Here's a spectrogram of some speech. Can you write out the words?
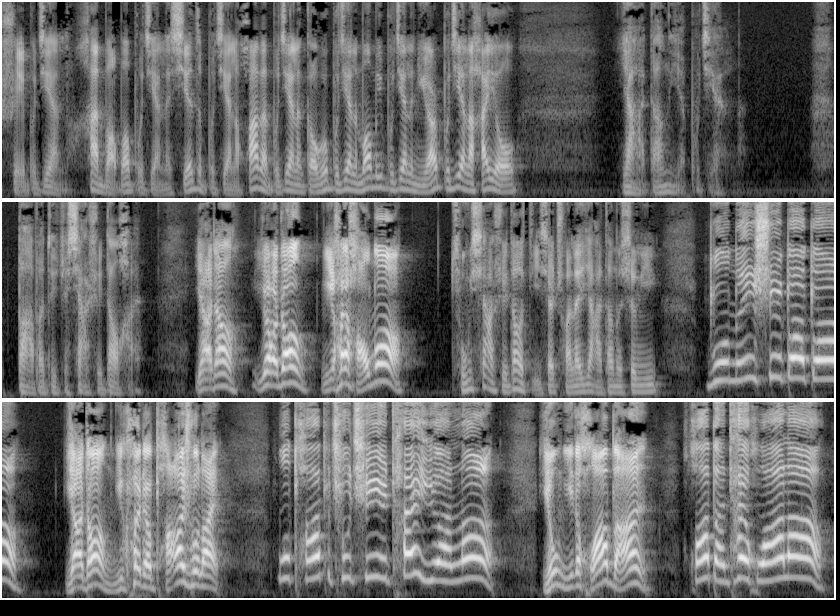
水不见了，汉堡包不见了，鞋子不见了，滑板不见了，狗狗不见了，猫咪不见了，女儿不见了，还有亚当也不见了。爸爸对着下水道喊：“亚当，亚当，你还好吗？”从下水道底下传来亚当的声音：“我没事，爸爸。”亚当，你快点爬出来！我爬不出去，太远了。用你的滑板，滑板太滑了。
